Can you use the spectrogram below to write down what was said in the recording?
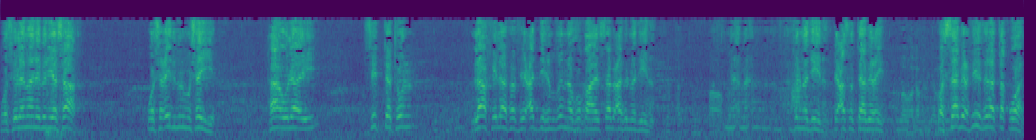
وسليمان بن يسار وسعيد بن المسيب هؤلاء ستة لا خلاف في عدهم ضمن فقهاء السبعة في المدينة. في المدينة في عصر التابعين. والسابع فيه ثلاثة أقوال.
